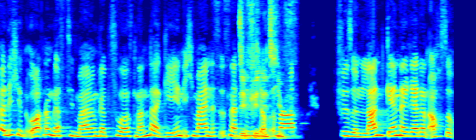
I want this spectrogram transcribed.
völlig in Ordnung, dass die Meinungen dazu auseinandergehen. Ich meine, es ist natürlich Definitiv. auch immer für so ein Land generell dann auch so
